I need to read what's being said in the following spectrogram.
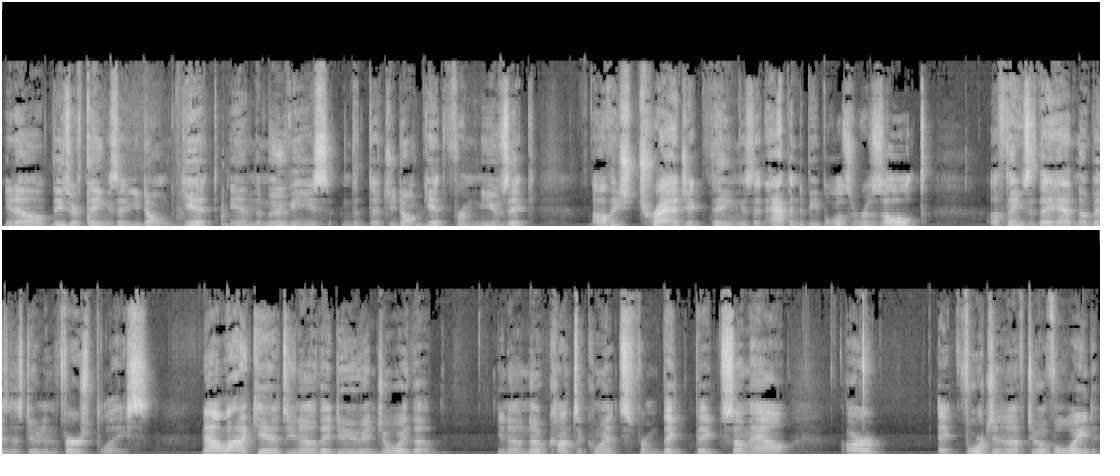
You know, these are things that you don't get in the movies, that, that you don't get from music. All these tragic things that happen to people as a result of things that they had no business doing in the first place. Now, a lot of kids, you know, they do enjoy the, you know, no consequence from they they somehow are eh, fortunate enough to avoid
